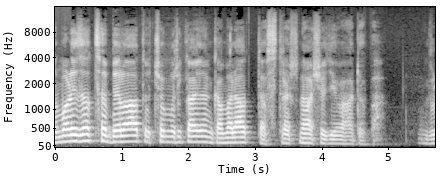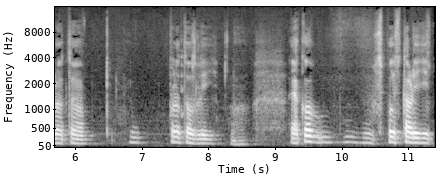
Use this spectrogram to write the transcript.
Normalizace byla to, čemu říká jeden kamarád, ta strašná šedivá doba. Bylo to, bylo to zlý. No. Jako spousta lidí,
